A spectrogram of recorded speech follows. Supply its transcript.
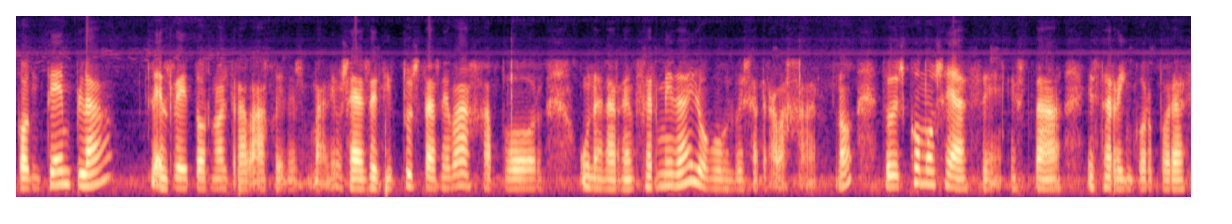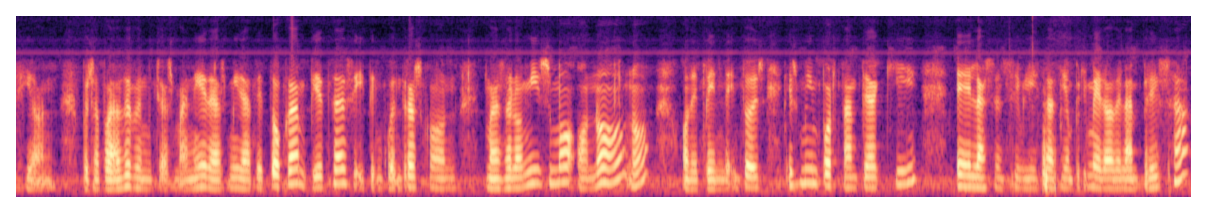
contempla el retorno al trabajo. ¿vale? O sea, es decir, tú estás de baja por una larga enfermedad y luego vuelves a trabajar, ¿no? Entonces, ¿cómo se hace esta, esta reincorporación? Pues se puede hacer de muchas maneras. Mira, te toca, empiezas y te encuentras con más de lo mismo o no, ¿no? O depende. Entonces, es muy importante aquí eh, la sensibilización primero de la empresa,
